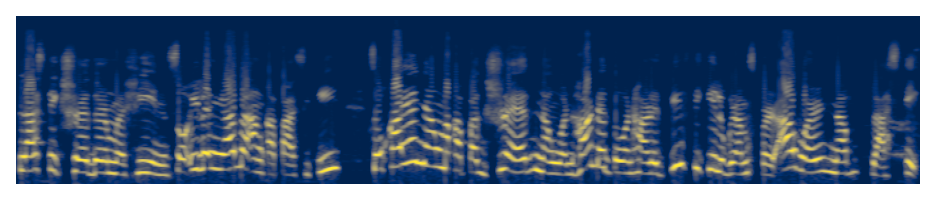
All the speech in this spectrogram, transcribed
plastic shredder machine. So ilan nga ba ang capacity? So kaya niyang makapag-shred ng 100 to 150 kilograms per hour ng plastic.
